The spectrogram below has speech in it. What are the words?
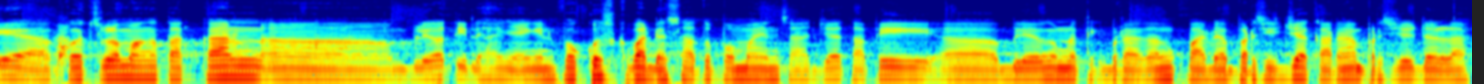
Iya, Coach Lo mengatakan uh, beliau tidak hanya ingin fokus kepada satu pemain saja, tapi uh, beliau ingin menitik beratkan kepada Persija karena Persija adalah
